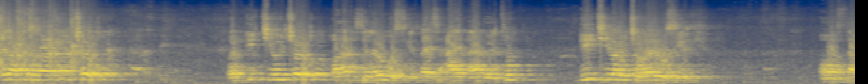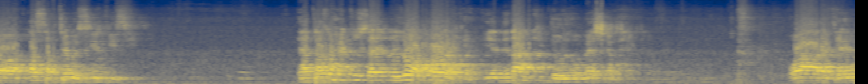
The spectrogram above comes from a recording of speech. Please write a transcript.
cid oranse wada joog war d g u joog war arkaysa laba wasiir baa iscaay naagweyto d g baa u jawaabay wasiirkii oo la sabtay wasiirkiisii yaa taas waxay tusahay in loo orarka iyo nidaamkii dowlad oo meesha ka baxay waa aragteen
